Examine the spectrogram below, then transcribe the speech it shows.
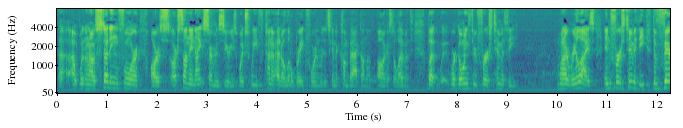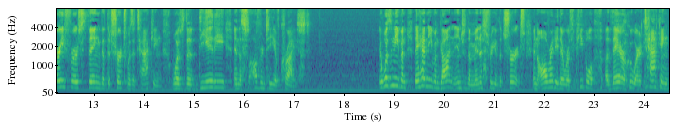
uh, when I was studying for our, our Sunday night sermon series, which we've kind of had a little break for, and it's going to come back on August 11th, but we're going through 1 Timothy what I realized in 1 Timothy, the very first thing that the church was attacking was the deity and the sovereignty of Christ. It wasn't even, they hadn't even gotten into the ministry of the church, and already there was people uh, there who were attacking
